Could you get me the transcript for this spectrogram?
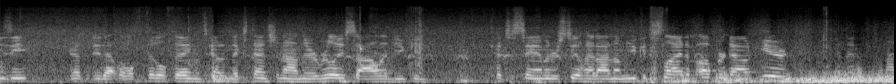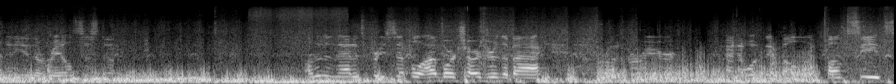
easy. You have to do that little fiddle thing. It's got an extension on there, really solid. You can catch a salmon or steelhead on them. You can slide them up or down here, and then on any of the rail system. Other than that, it's pretty simple. Onboard charger in the back, front and rear, kind of what they call like bunk seats.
